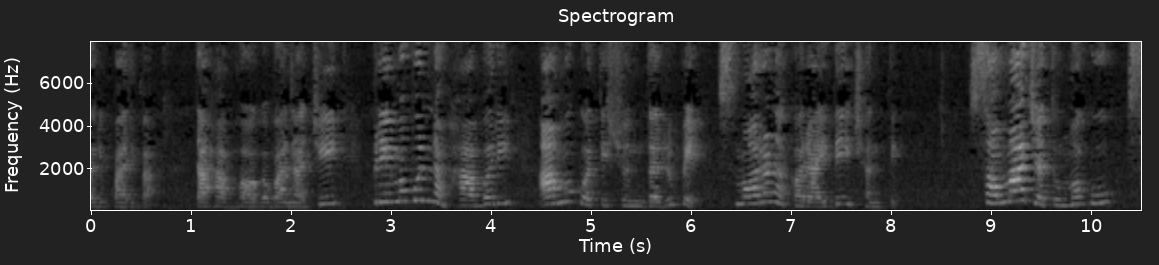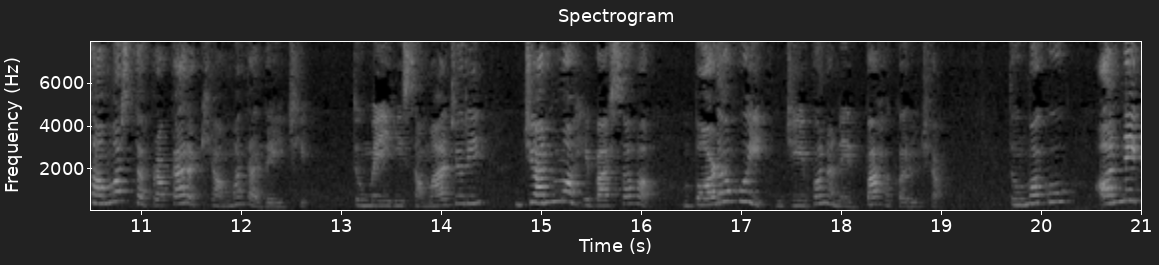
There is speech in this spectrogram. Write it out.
କରିପାରିବା ତାହା ଭଗବାନ ଆଜି ପ୍ରେମପୂର୍ଣ୍ଣ ଭାବରେ ଆମକୁ ଅତି ସୁନ୍ଦର ରୂପେ ସ୍ମରଣ କରାଇ ଦେଇଛନ୍ତି ସମାଜ ତୁମକୁ ସମସ୍ତ ପ୍ରକାର କ୍ଷମତା ଦେଇଛି ତୁମେ ଏହି ସମାଜରେ ଜନ୍ମ ହେବା ସହ ବଡ଼ ହୋଇ ଜୀବନ ନିର୍ବାହ କରୁଛ ତୁମକୁ ଅନେକ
